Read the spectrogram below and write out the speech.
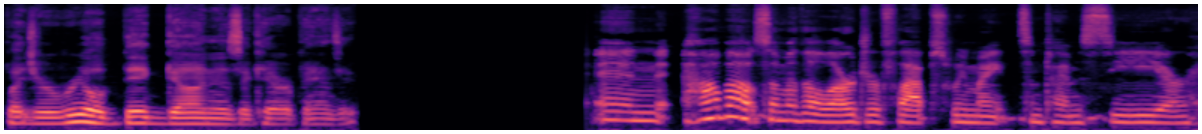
but your real big gun is a Karapandzic. And how about some of the larger flaps we might sometimes see or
